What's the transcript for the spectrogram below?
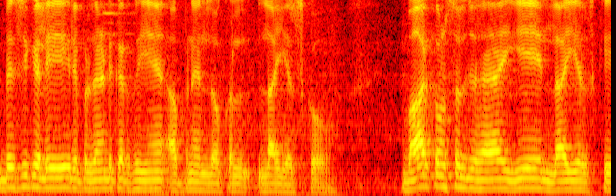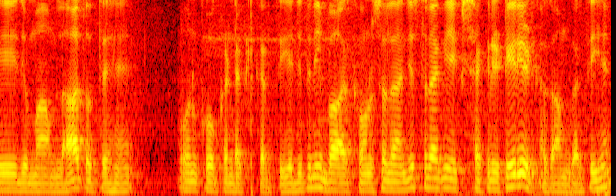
बेसिकली रिप्रेजेंट करती हैं अपने लोकल लायर्स को। बार काउंसिल जो है, ये लायर्स के जो मामला होते हैं, उनको कंडक्ट करती है। जितनी बार काउंसिल हैं, जिस तरह की एक सेक्रेटेरिएट का काम करती है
